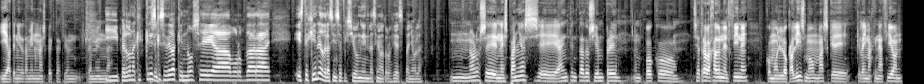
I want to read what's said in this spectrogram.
y ha tenido también una expectación tremenda. Y perdona, ¿qué crees Sí. que se deba que no se abordara este género de la ciencia ficción en la cinematografía española? Mm, No lo sé, en España se ha intentado siempre un poco, se ha trabajado en el cine como el localismo más que, que la imaginación,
